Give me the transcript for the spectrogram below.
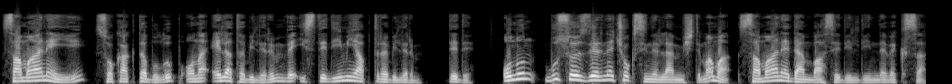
Samane'yi sokakta bulup ona el atabilirim ve istediğimi yaptırabilirim dedi. Onun bu sözlerine çok sinirlenmiştim ama Samane'den bahsedildiğinde ve kısa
